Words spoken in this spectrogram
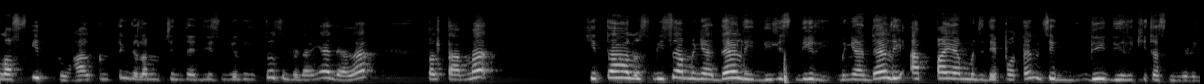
love itu, hal penting dalam mencintai diri sendiri itu sebenarnya adalah pertama kita harus bisa menyadari diri sendiri, menyadari apa yang menjadi potensi di diri kita sendiri.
